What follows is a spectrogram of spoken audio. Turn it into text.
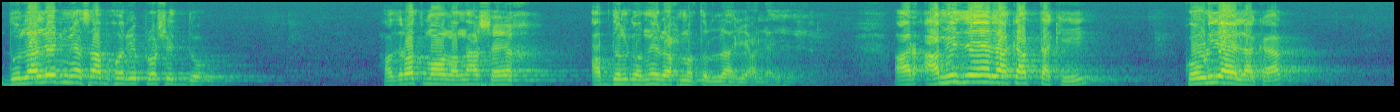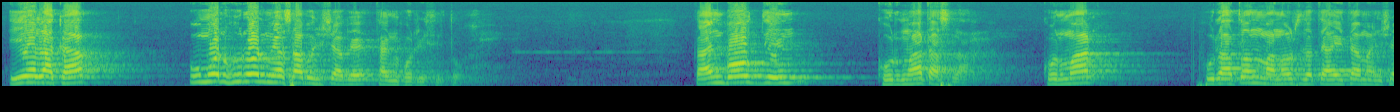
দুলালের মেসাব ঘরে প্রসিদ্ধ হজরত মৌলানা শেখ আব্দুল গনি রহমতুল্লাহ আলাইহি। আর আমি যে এলাকাত থাকি কৌড়িয়া এলাকাত এই এলাকাত উমর হুরর মেসাব হিসাবে তাইন পরিচিত। তাইন বহুত দিন কুরমাত আসলা। কুরমার পুরাতন মানুষ যাতে আইতা মানুষে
